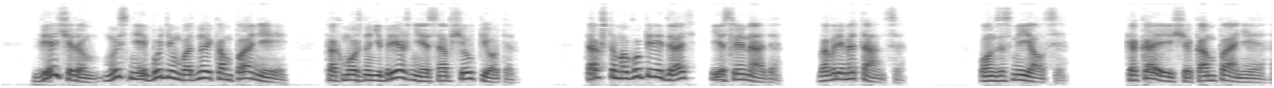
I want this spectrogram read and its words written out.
— Вечером мы с ней будем в одной компании, как можно небрежнее сообщил Петр. Так что могу передать, если надо, во время танца. Он засмеялся. — Какая еще компания?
